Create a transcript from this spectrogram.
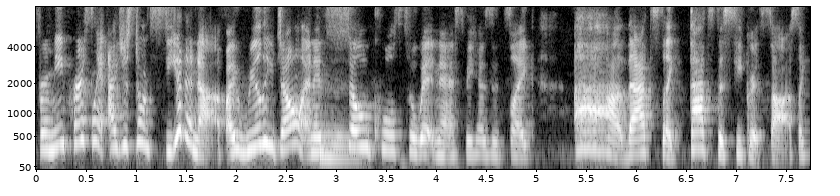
for me personally, I just don't see it enough. I really don't. And it's mm. so cool to witness because it's like, ah, that's like, that's the secret sauce. Like,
